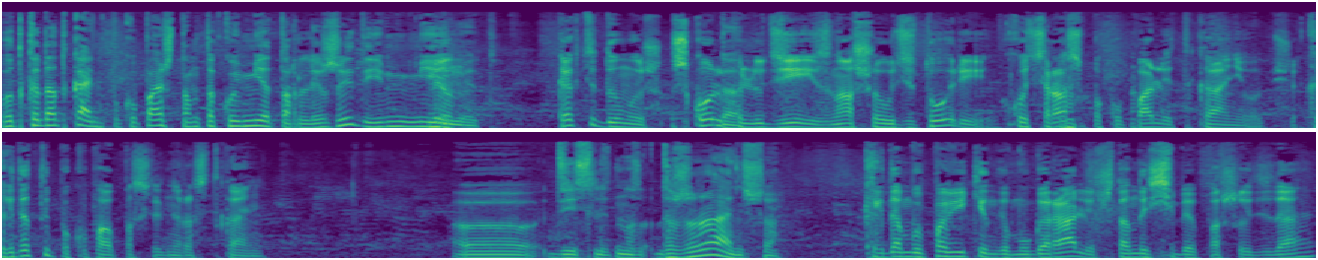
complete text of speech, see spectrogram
вот когда ткань покупаешь, там такой метр лежит и меряют. Как ты думаешь, сколько Да. людей из нашей аудитории хоть раз покупали ткани вообще? Когда ты покупал последний раз ткань? Э, 10 лет назад, даже раньше. Когда мы по викингам угорали, штаны себе пошить, да?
